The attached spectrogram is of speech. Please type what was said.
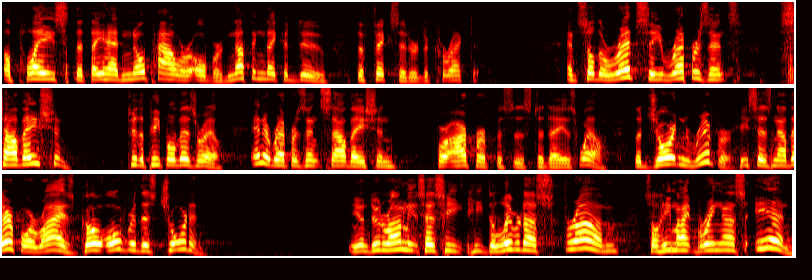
a place that they had no power over, nothing they could do to fix it or to correct it. And so the Red Sea represents salvation to the people of Israel, and it represents salvation for our purposes today as well. The Jordan River, he says, Now therefore rise, go over this Jordan. You know, in Deuteronomy it says he, he delivered us from so he might bring us in.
